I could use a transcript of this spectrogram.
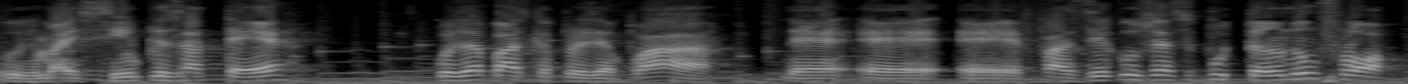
os, mais simples até coisa básica, por exemplo, ah, né, é, é fazer com que estivesse botando um flop.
